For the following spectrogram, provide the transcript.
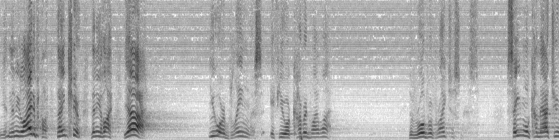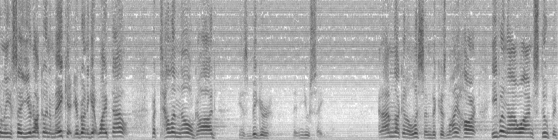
And then he lied about it. Thank you. Then he lied. Yeah. You are blameless if you are covered by what? The robe of righteousness. Satan will come at you and he'll say, You're not going to make it. You're going to get wiped out. But tell him, No, God is bigger than you, Satan. And I'm not going to listen because my heart, even though I'm stupid,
